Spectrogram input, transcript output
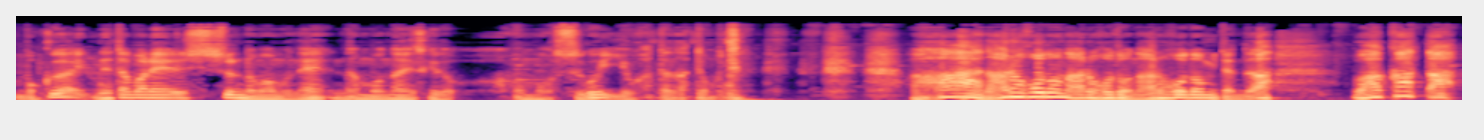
僕がネタバレするのもね、なんもないですけど、もうすごい良かったなって思って。ああ、なるほど、なるほど、なるほど、みたいな。あ、わかった。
